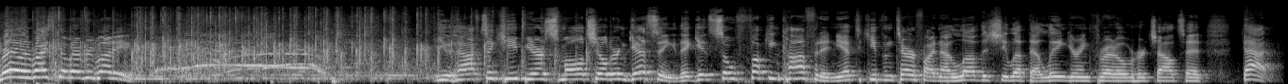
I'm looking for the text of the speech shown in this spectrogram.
Mary Lynn Rajskub, everybody. You have to keep your small children guessing. They get so fucking confident, and you have to keep them terrified. And I love that she left that lingering thread over her child's head. That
